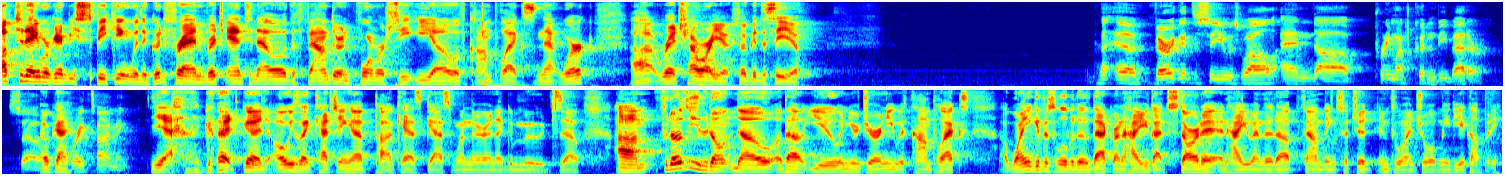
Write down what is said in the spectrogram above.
Up today, we're going to be speaking with a good friend, Rich Antonello, the founder and former CEO of Complex Network. Uh, Rich, how are you? So good to see you. Uh, very good to see you as well, and uh, pretty much couldn't be better. So okay. great timing. Yeah, good, good. Always like catching up podcast guests when they're in a good mood. So, um, for those of you who don't know about you and your journey with Complex, uh, why don't you give us a little bit of the background of how you got started and how you ended up founding such an influential media company?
